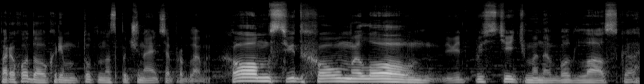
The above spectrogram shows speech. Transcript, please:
переходу, окрім тут у нас починаються проблеми. Home Sweet Home Alone. Відпустіть мене, будь ласка.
